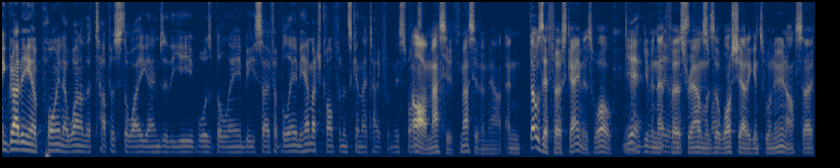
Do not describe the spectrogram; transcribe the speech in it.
And grabbing a point at one of the toughest away games of the year was Bellambi. So for Bellambi, how much confidence can they take from this one? Oh, massive, massive amount, and that was their first game as well. you know, Yeah, given that first round was a washout against Woonona, so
